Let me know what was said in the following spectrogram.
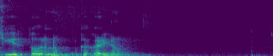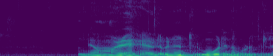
ചീരത്തോരനും ഒക്കെ കഴിക്കണം. ഞാൻ മഴയൊക്കെ ആയിട്ട് പിന്നെ അച്ഛൻ മോരൊന്നും കൊടുത്തില്ല.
